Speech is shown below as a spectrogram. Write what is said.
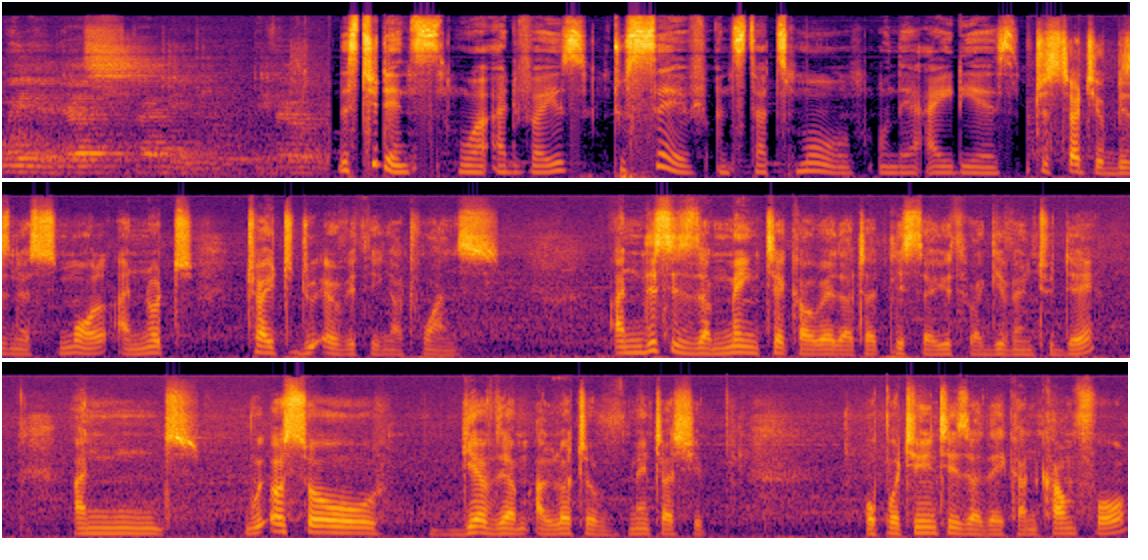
when you're just starting to develop? The students were advised to save and start small on their ideas. to start your business small and not try to do everything at once. And this is the main takeaway that at least the youth were given today. And we also gave them a lot of mentorship opportunities that they can come for.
